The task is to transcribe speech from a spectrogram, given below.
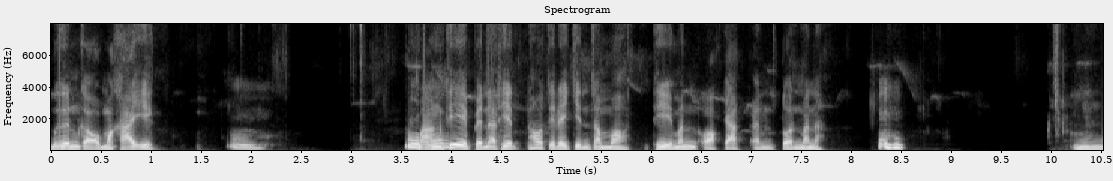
มื้ออื่นก็เอามาขายอีก อืมมันก็บางที่เป็นอาทิตย์เฮาสิได้กินซ้ำบ่ที่มันออกจากอันต้นมันน่ะ อืมอืม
